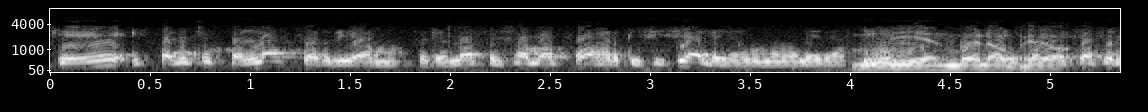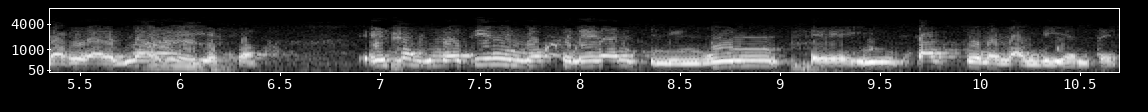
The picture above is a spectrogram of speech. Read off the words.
que están hechos con láser, digamos, pero no se llaman fuegos artificiales de alguna manera. Muy bien, bueno, pero... Que se hacen arriba del mar y eso. Esos eh, no tienen, no generan ningún eh, impacto en el ambiente.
